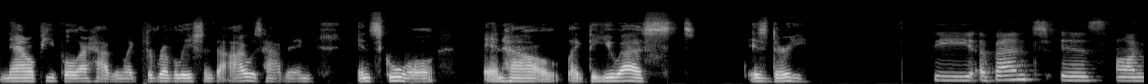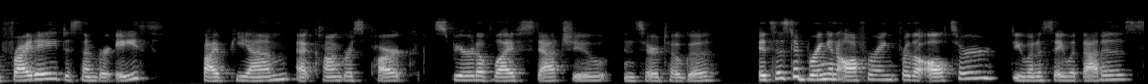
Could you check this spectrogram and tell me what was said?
now people are having like the revelations that i was having in school and how like the us is dirty. The event is on friday december 8th 5 p.m at congress park spirit of life statue in saratoga it says to bring an offering for the altar. Do you want to say what that is?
